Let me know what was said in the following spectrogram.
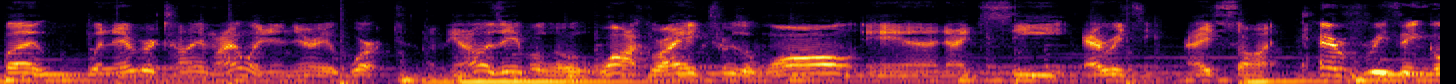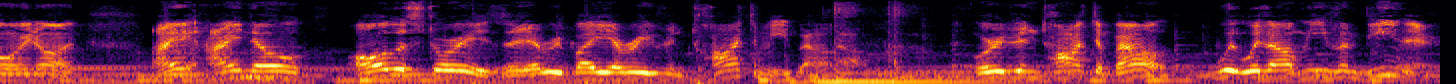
But whenever time I went in there, it worked. I mean, I was able to walk right through the wall and I'd see everything. I saw everything going on. I, I know all the stories that everybody ever even talked to me about or even talked about w- without me even being there.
